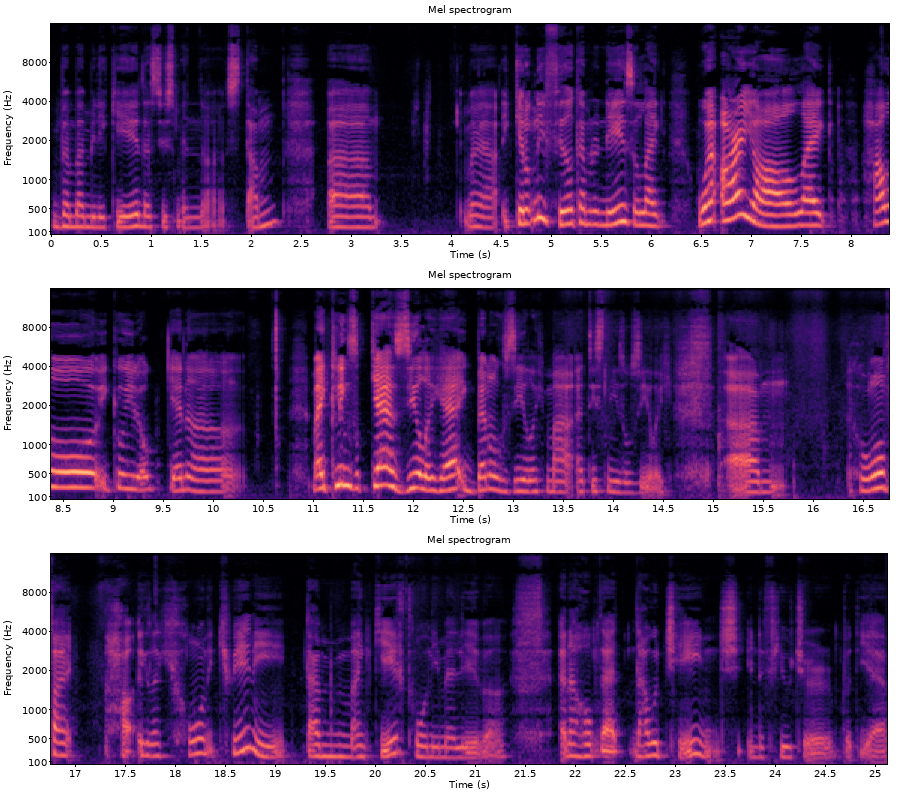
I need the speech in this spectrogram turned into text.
Ik ben Bamileke, dat is dus mijn uh, stam. Uh, maar ja, ik ken ook niet veel Cameroenezen. Like, where are y'all? Like, hallo, ik wil jullie ook kennen. Maar ik klink zo kei zielig, hè. Ik ben ook zielig, maar het is niet zo zielig. Um, gewoon van... Like, gewoon, ik weet niet. Dat mankeert gewoon in mijn leven. En I hope that that would change in the future. But yeah.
